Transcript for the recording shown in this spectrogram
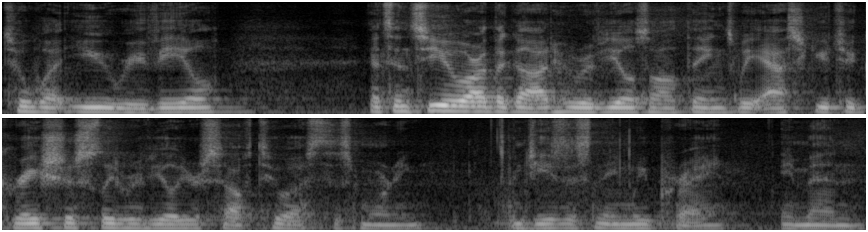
to what you reveal. And since you are the God who reveals all things, we ask you to graciously reveal yourself to us this morning. In Jesus' name we pray. Amen.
